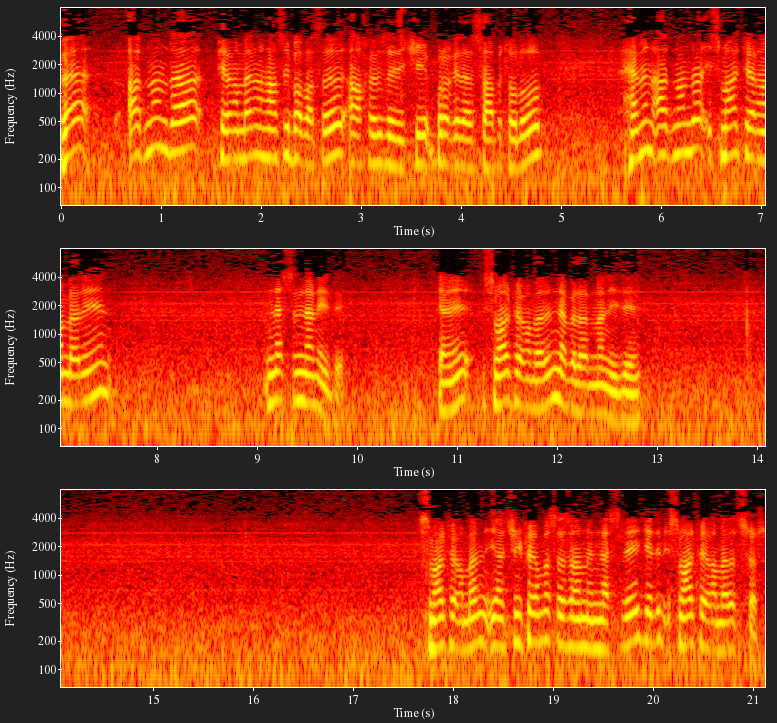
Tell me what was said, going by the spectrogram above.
Və adnan da Peyğəmbərin hansı babası, axırıncı dedi ki, bura qədər sabit olub. Həmin adnan da İsmail Peyğəmbərin nəslindən idi. Yəni, İsmail Peyğəmbərin nəvələrindən idi. İsmail Peyğəmbərin, yəni çünki Peyğəmbər s.ə.v-in nəsli gedib İsmail Peyğəmbərə çıxır.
